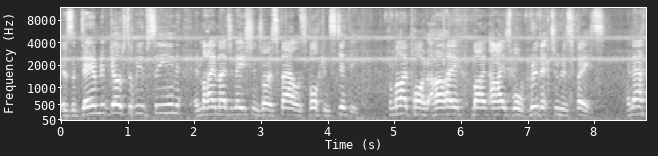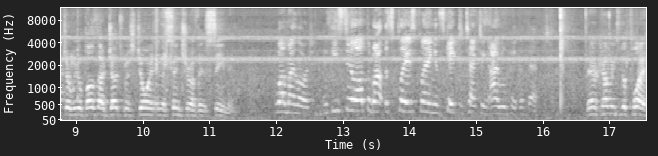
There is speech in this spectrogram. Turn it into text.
it is a damned ghost that we have seen, and my imaginations are as foul as Vulcan Stithy. For my part, I, mine eyes will rivet to his face, and after we will both our judgments join in the censure of his seeming. Well, my lord, if he still ought about this play is playing and scape detecting, I will pay the theft. They're coming to the play.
